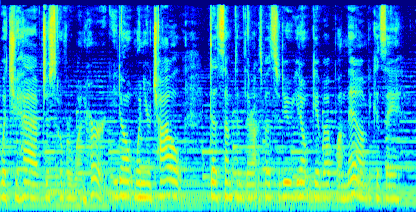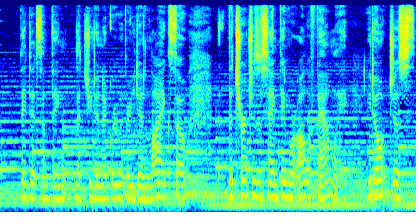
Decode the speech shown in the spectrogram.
what you have just over one hurt. You don't, when your child does something they're not supposed to do, you don't give up on them because they they did something that you didn't agree with or you didn't like. So the church is the same thing. We're all a family. You don't just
